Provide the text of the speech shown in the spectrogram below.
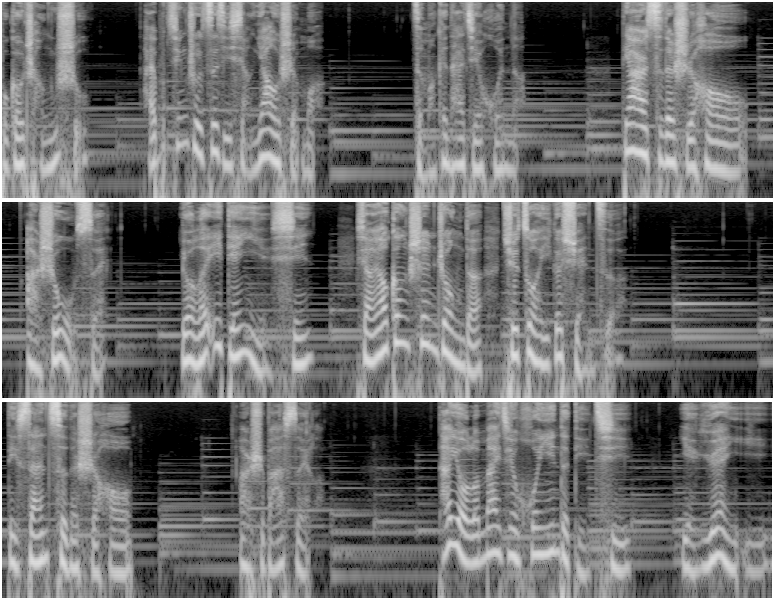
不够成熟，还不清楚自己想要什么，怎么跟他结婚呢？第二次的时候，二十五岁，有了一点野心，想要更慎重的去做一个选择。”第三次的时候，二十八岁了。他有了迈进婚姻的底气，也愿意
